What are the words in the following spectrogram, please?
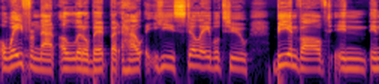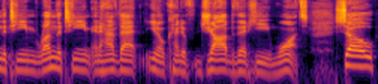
away from that a little bit, but how he's still able to be involved in in the team, run the team, and have that you know kind of job that he wants. So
